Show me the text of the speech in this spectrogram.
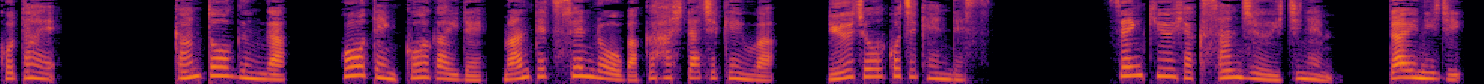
答え。関東軍が法典郊外で満鉄線路を爆破した事件は、流情湖事件です。1931年、第二次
